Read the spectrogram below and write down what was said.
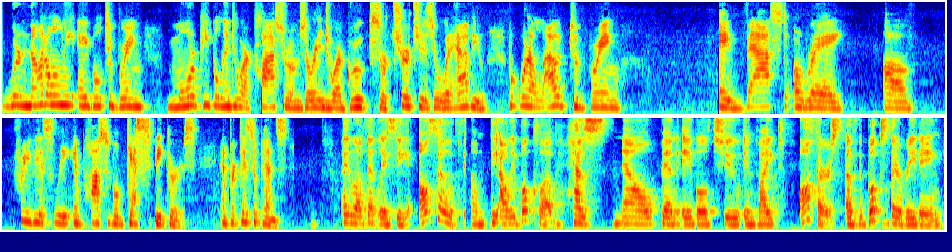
we're not only able to bring more people into our classrooms or into our groups or churches or what have you, but we're allowed to bring a vast array of previously impossible guest speakers and participants. I love that, Lacey. Also, um, the OLLI Book Club has now been able to invite authors of the books they're reading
